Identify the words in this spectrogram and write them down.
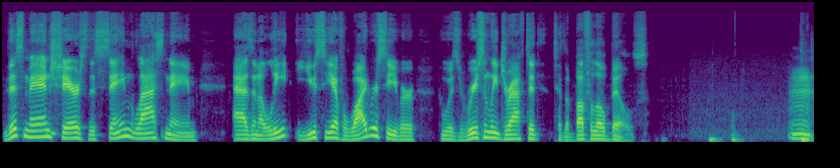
This man shares the same last name as an elite UCF wide receiver who was recently drafted to the Buffalo Bills. Mm.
